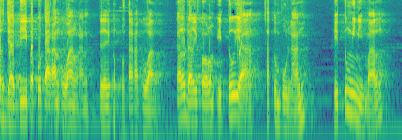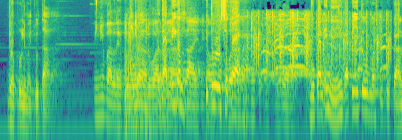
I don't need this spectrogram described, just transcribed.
terjadi perputaran uang kan, terjadi perputaran uang. Kalau dari forum itu ya satu bulan itu minimal 25 juta. Minimal itu Minimal. luar Tetapi kan biasa ini itu kawan-kawan. seka- Iya. Bukan ini, tapi itu masih bukan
